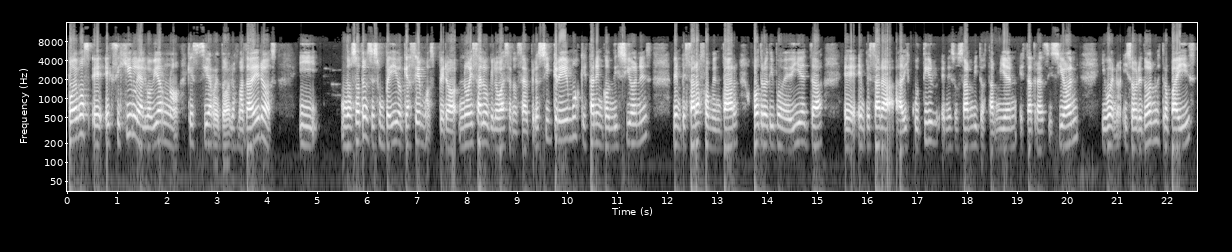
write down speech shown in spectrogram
podemos eh, exigirle al gobierno que cierre todos los mataderos y nosotros es un pedido que hacemos, pero no es algo que lo vayan a hacer, pero sí creemos que están en condiciones de empezar a fomentar otro tipo de dieta, eh, empezar a, discutir en esos ámbitos también esta transición. Y bueno, y sobre todo en nuestro país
